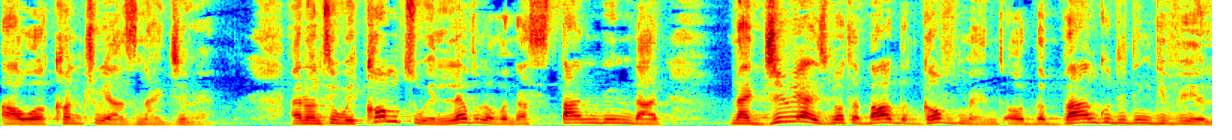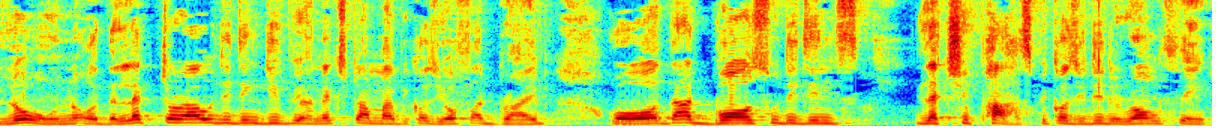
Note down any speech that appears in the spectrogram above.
our country as Nigeria, and until we come to a level of understanding that Nigeria is not about the government or the bank who didn't give you a loan or the lecturer who didn't give you an extra mark because you offered bribe or that boss who didn't let you pass because you did the wrong thing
